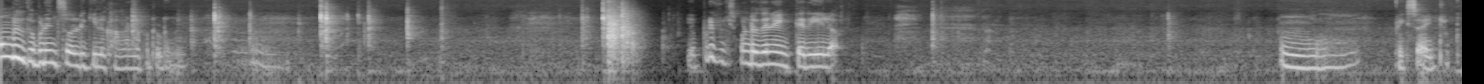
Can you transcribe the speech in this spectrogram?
உங்களுக்கு எப்படின்னு சொல்லி கீழே கமெண்ட்டில் போட்டு விடுங்க. எப்படி ஃபிக்ஸ் பண்ணுறதுன்னு எனக்கு தெரியல. ஃபிக்ஸ் ஆகிட்டுருக்கு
